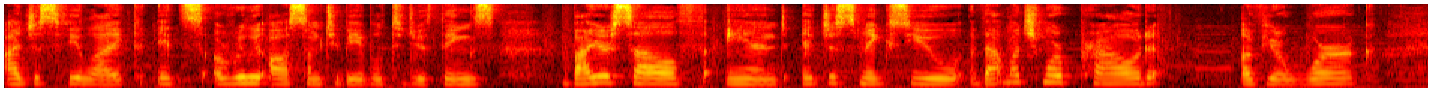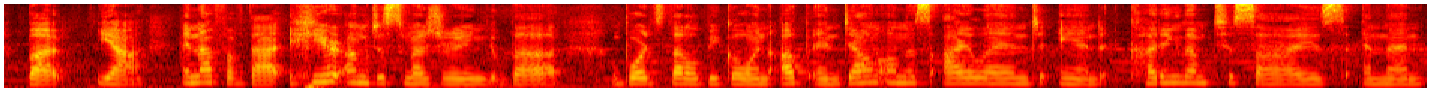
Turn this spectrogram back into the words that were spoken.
I just feel like it's really awesome to be able to do things by yourself and it just makes you that much more proud of your work. But yeah enough of that. Here i'm just measuring the boards that'll be going up and down on this island and cutting them to size and then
